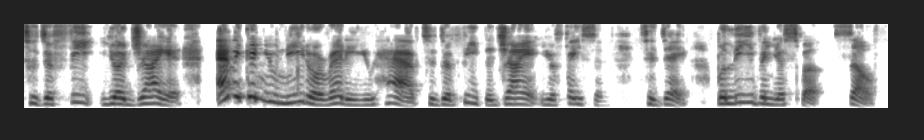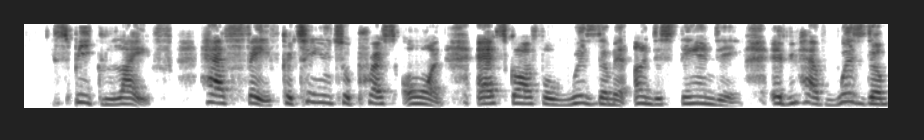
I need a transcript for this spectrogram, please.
to defeat your giant. Everything you need already, you have to defeat the giant you're facing today. Believe in yourself. Speak life. Have faith. Continue to press on. Ask God for wisdom and understanding. If you have wisdom,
